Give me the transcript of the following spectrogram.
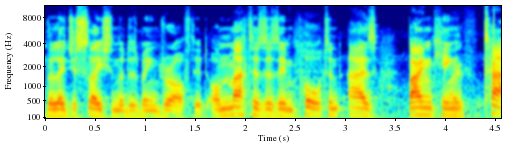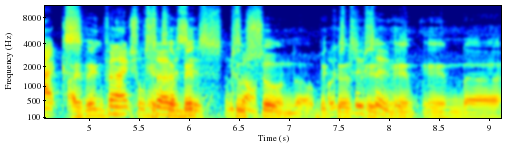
the legislation that is being drafted on matters as important as banking, tax, I think financial it's services, a and bit too so on. soon, though, because too in, in, in, uh,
